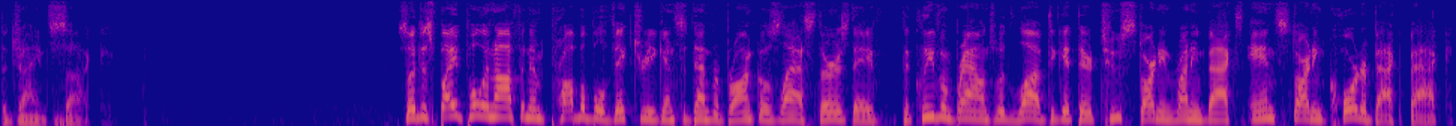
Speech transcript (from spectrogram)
the Giants suck. So, despite pulling off an improbable victory against the Denver Broncos last Thursday, the Cleveland Browns would love to get their two starting running backs and starting quarterback back.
